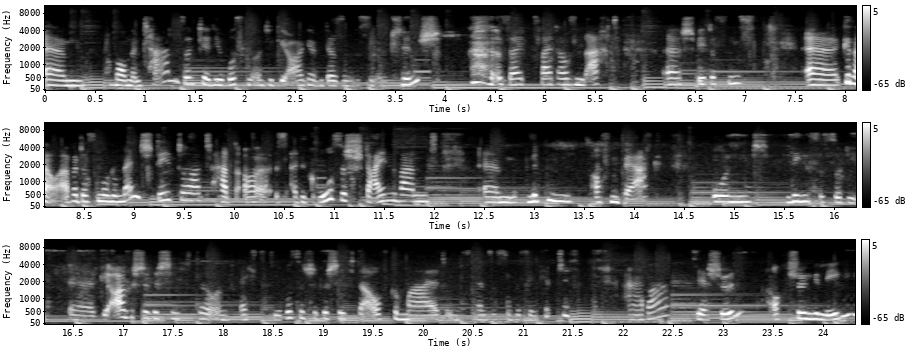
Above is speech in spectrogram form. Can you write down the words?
Ähm, momentan sind ja die Russen und die Georgier wieder so ein bisschen im Clinch, seit 2008 äh, spätestens. Äh, genau, aber das Monument steht dort, hat, äh, ist eine große Steinwand ähm, mitten auf dem Berg. Und links ist so die äh, georgische Geschichte und rechts die russische Geschichte aufgemalt. Und das Ganze ist so ein bisschen kitschig, aber sehr schön, auch schön gelegen.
